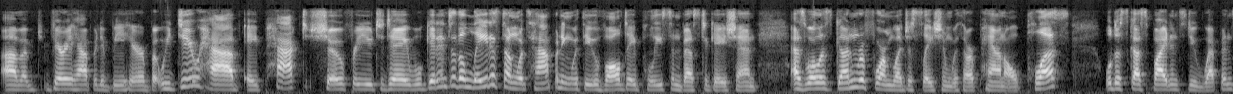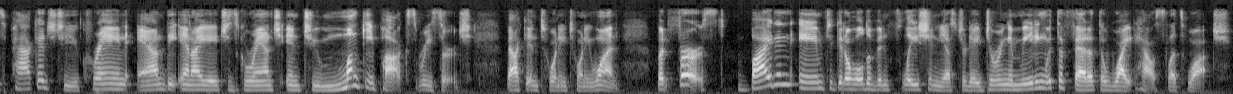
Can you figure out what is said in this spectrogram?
Um, I'm very happy to be here. But we do have a packed show for you today. We'll get into the latest on what's happening with the Uvalde police investigation, as well as gun reform legislation with our panel. Plus, We'll discuss Biden's new weapons package to Ukraine and the NIH's grant into monkeypox research back in 2021. But first, Biden aimed to get a hold of inflation yesterday during a meeting with the Fed at the White House. Let's watch.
